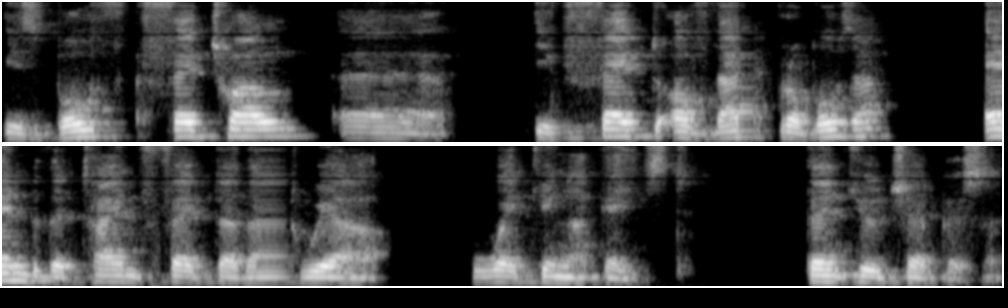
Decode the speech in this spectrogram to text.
is both factual uh, effect of that proposal and the time factor that we are working against. Thank you, Chairperson.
